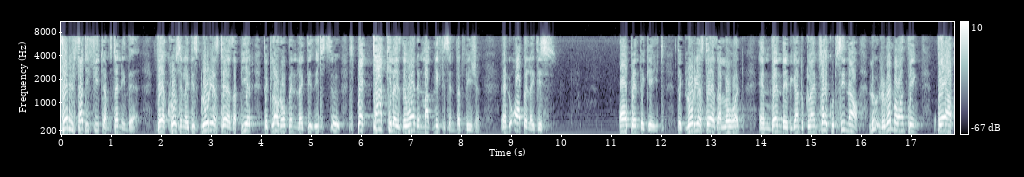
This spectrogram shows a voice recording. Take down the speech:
20 30 feet, I'm standing there. They are crossing like this. Glorious stairs appeared. The cloud opened like this. It's uh, spectacular is the word and magnificent, that vision. And open like this. Open the gate. The glorious stairs are lowered. And then they began to climb. So I could see now. Look, remember one thing. They have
